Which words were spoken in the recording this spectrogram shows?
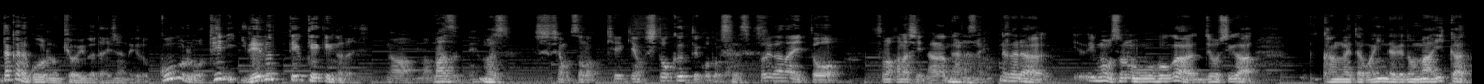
だからゴールの共有が大事なんだけど、ゴールを手に入れるっていう経験が大事。あまあ、まずね。まず。しかもその経験をしとくってことが、それがないと、その話にならないらない。だから、もうその方法が上司が考えた方がいいんだけど、まあいいか、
